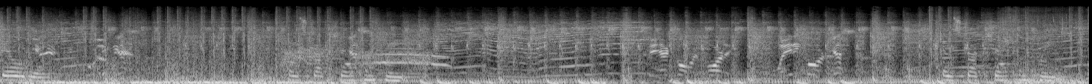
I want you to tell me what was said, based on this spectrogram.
Building. Construction complete. Vehicle reporting. Waiting order. Yes, sir. Construction complete.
